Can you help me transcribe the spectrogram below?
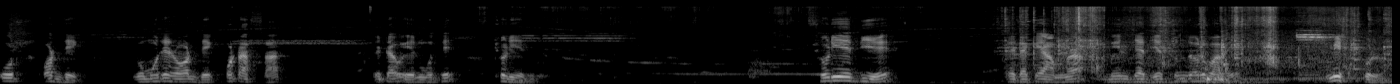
ওর অর্ধেক, গোমরের অর্ধেক পটাশ সার এটাও এর মধ্যে ছড়িয়ে দিলাম। ছড়িয়ে দিয়ে এটাকে আমরা বেলচা দিয়ে সুন্দরভাবে মিক্সড করলাম।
